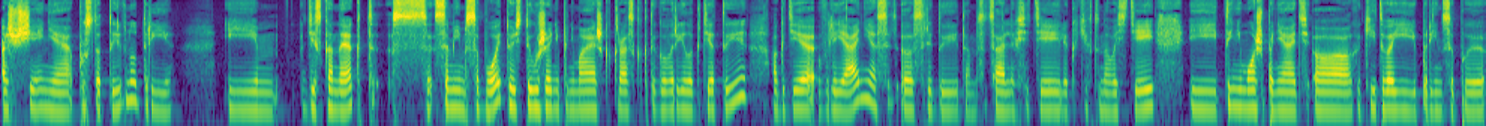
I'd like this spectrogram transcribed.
ощущение пустоты внутри и дисконнект с самим собой, то есть ты уже не понимаешь как раз, как ты говорила, где ты, а где влияние э, среды, там, социальных сетей или каких-то новостей, и ты не можешь понять, э, какие твои принципы,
